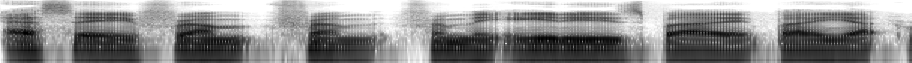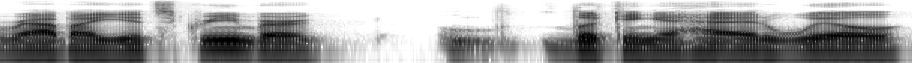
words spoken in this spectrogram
essay from from from the '80s by by Rabbi Yitz Greenberg, looking ahead. Will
